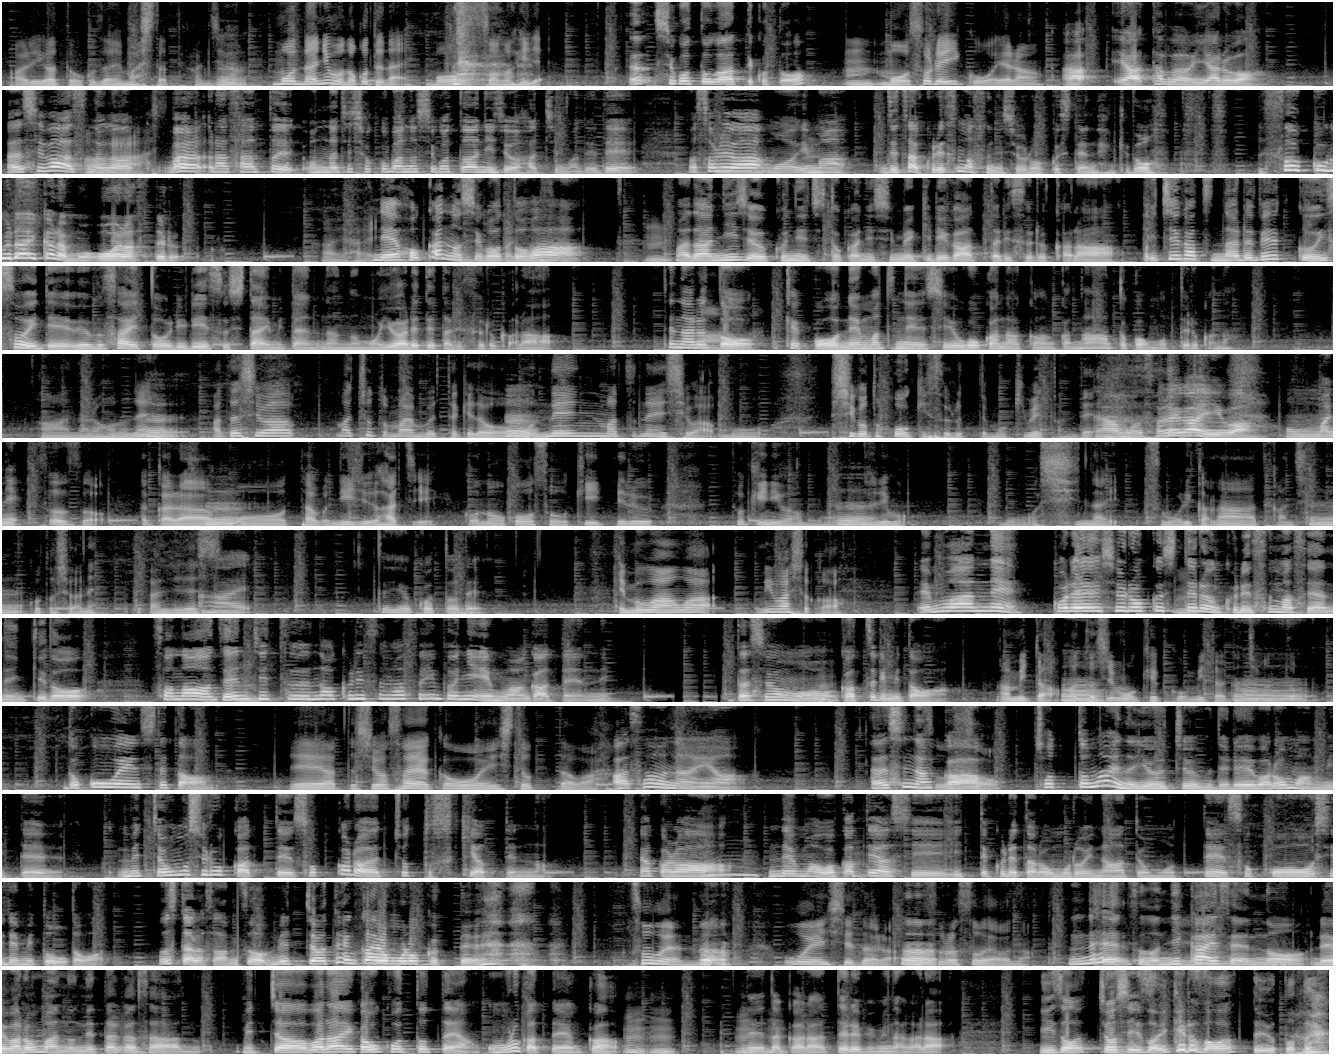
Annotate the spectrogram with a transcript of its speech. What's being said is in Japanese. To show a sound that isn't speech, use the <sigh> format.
ありがとうございましたって感じや、うん。もう何も残ってない？もうその日で。<laughs> え仕事がってこと？うんもうそれ以降はやらん。あいや多分やるわ。私はそのバラさんと同じ職場の仕事は28までで、まあ、それはもう今、実はクリスマスに収録してんねんけど <laughs> そこぐらいからもう終わらせてるはいはい。で他の仕事うんはうん。まだ29日とかに締め切りがあったりするから1月なるべく急いでウェブサイトをリリースしたいみたいなのも言われてたりするからってなると結構年末年始動かなあかんかなとか思ってるかな。ああなるほどね、うん。私は、まあ、ちょっと前も言ったけど、うん。もう年末年始はもう仕事放棄するってもう決めたんでいやもうそれがいいわほんまにそうそうだからうん。もう多分28この放送を聞いてる時にはもううん。何も、もうしないつもりかなって感じ、うん。今年はねって感じです、はい。ということで。m 1は見ましたか？m 1ねこれ収録してるん。クリスマスやねんけど、その前日のクリスマスイブに m 1があったんやね。私ももうがっつり見たわ、あ見た、うん。私も結構見たでちゃんと、うんどこ応援してた、えー、私はさやか応援しとったわ。あそうなんや。私なんかちょっと前の YouTube で令和ロマン見てめっちゃ面白かってそっからちょっと好きやってんな。だから、でまあ若手やし、行ってくれたらおもろいなって思ってそこを推しで見とったわ。そしたらさそうめっちゃ展開おもろくって。<laughs> そうやんな、応援してたら、うん。そりゃそうやわなでその2回戦の令和ロマンのネタがさ、あのめっちゃ笑いが起こっとったやん。おもろかったやんか、うんうん。でだからテレビ見ながら「いいぞ調子いいぞいけるぞ」って言っとって。<laughs>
